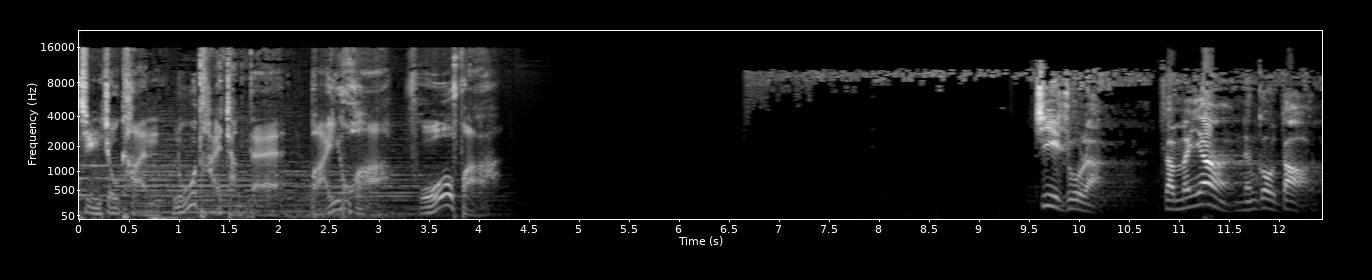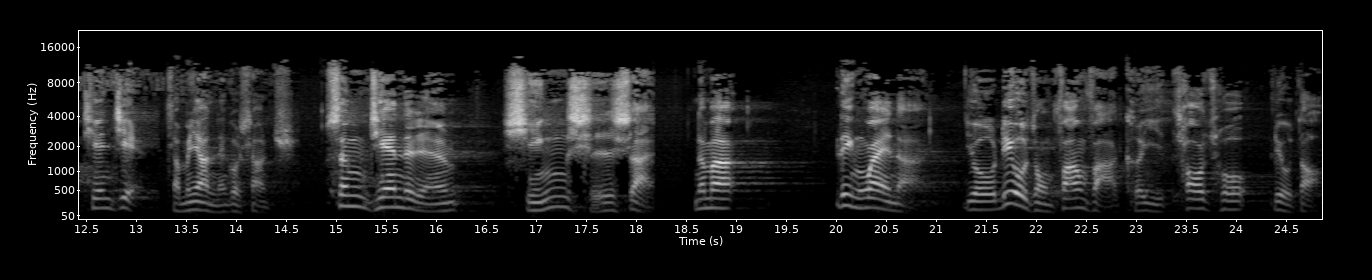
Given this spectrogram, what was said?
请收看卢台长的白话佛法。记住了，怎么样能够到天界？怎么样能够上去？升天的人行十善。那么，另外呢，有六种方法可以超出六道。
